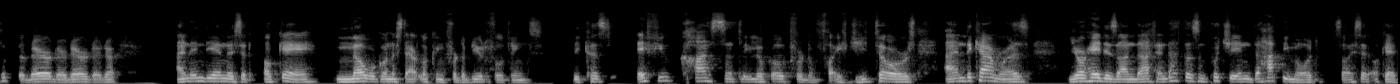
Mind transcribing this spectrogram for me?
look, they're there, they're there, they're there. And in the end, I said, okay, now we're going to start looking for the beautiful things. Because if you constantly look out for the 5G towers and the cameras, your head is on that and that doesn't put you in the happy mode. So I said, okay,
